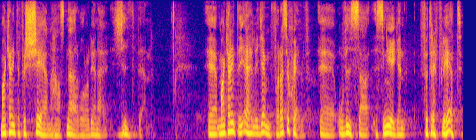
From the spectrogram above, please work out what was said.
Man kan inte förtjäna hans närvaro, den är given. Eh, man kan inte heller jämföra sig själv eh, och visa sin egen förträfflighet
